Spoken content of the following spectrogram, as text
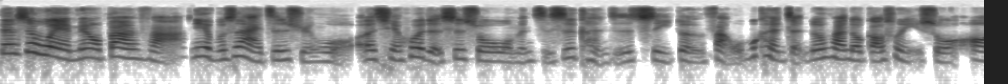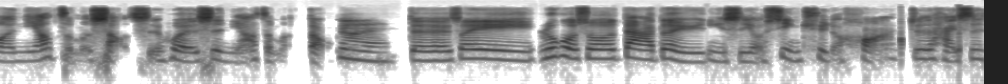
但是我也没有办法，你也不是来咨询我，而且或者是说我们只是可能只是吃一顿饭，我不可能整顿饭都告诉你说，哦，你要怎么少吃，或者是你要怎么动，对，对对，所以如果说大家对于饮食有兴趣的话，就是还是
